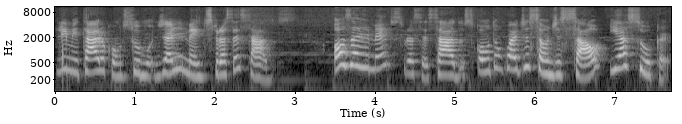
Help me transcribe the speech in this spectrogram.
Limitar o consumo de alimentos processados. Os alimentos processados contam com a adição de sal e açúcar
